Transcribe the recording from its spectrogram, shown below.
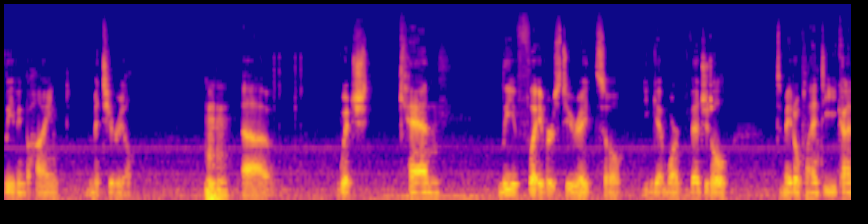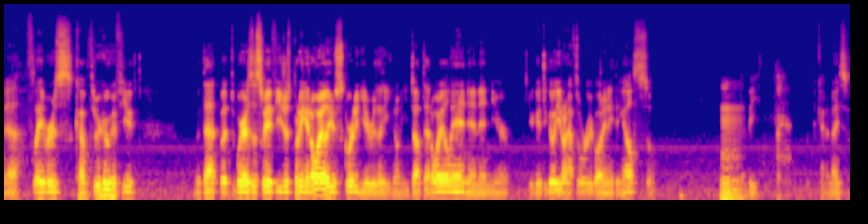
leaving behind material, hmm uh, which can leave flavors too, right? So you can get more vegetal, tomato planty kind of flavors come through if you with that. But whereas this way, if you're just putting in oil, you're squirting, you really, you know, you dump that oil in, and then you're you're good to go. You don't have to worry about anything else. So hmm that'd be, kind of nice.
